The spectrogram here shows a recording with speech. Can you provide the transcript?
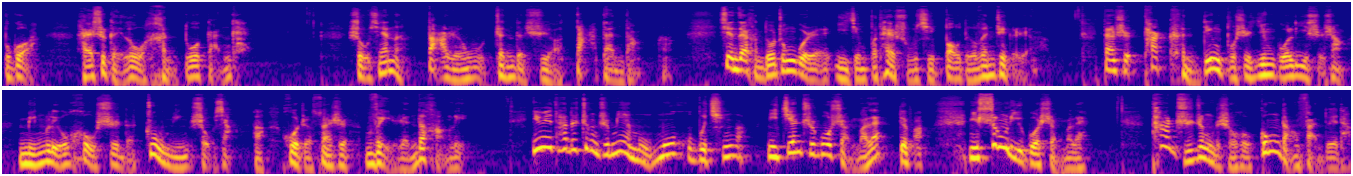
不过啊，还是给了我很多感慨。首先呢，大人物真的需要大担当啊。现在很多中国人已经不太熟悉鲍德温这个人了，但是他肯定不是英国历史上名留后世的著名首相啊，或者算是伟人的行列。因为他的政治面目模糊不清啊，你坚持过什么嘞，对吧？你胜利过什么嘞？他执政的时候，工党反对他，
